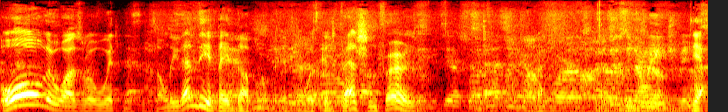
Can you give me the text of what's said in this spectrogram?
all there was were witnesses, only then do you pay double. If there was confession first, yeah.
